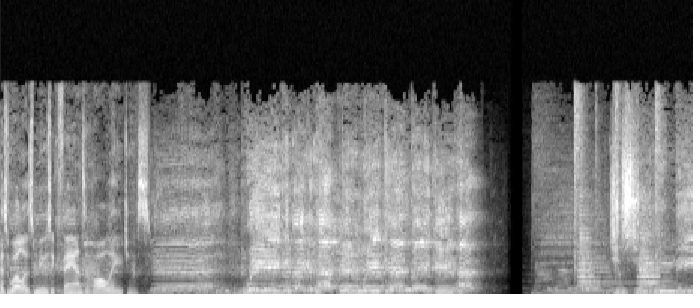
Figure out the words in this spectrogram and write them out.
as well as music fans of all ages. We can make it happen, we can make it happen. Just you and me.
